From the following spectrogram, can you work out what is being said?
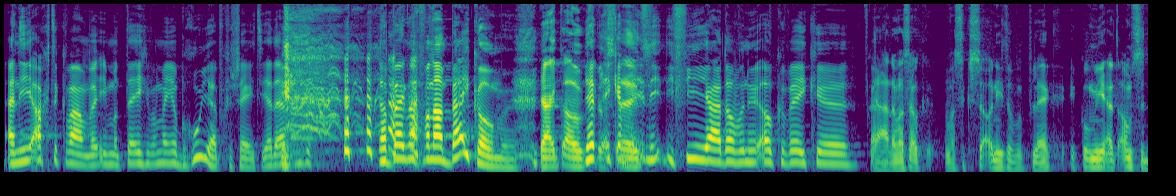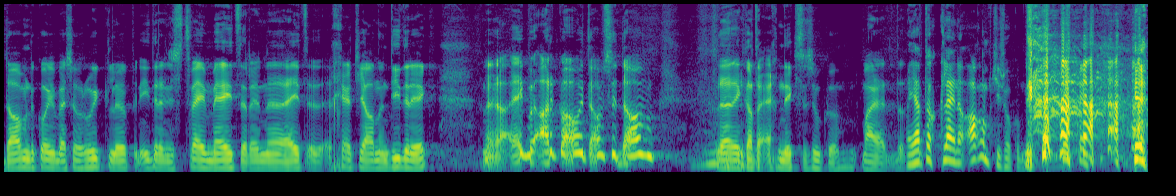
En hierachter kwamen we iemand tegen waarmee je op roeien hebt gezeten. Ja, daar, heb ik- daar ben ik nog van aan het bijkomen. Ja, ik ook. Hebt- ik heb die, die vier jaar dat we nu elke week... eh, Ja, dan was, ook, was ik zo niet op mijn plek. Ik kom hier uit Amsterdam en dan kom je bij zo'n roeiclub en iedereen is twee meter en eh, heet eh, Gert-Jan en Diederik. Nou ja, ik ben Arco uit Amsterdam. Nee, ik had er echt niks te zoeken. Maar dat, Maar je hebt toch kleine armpjes ook op de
